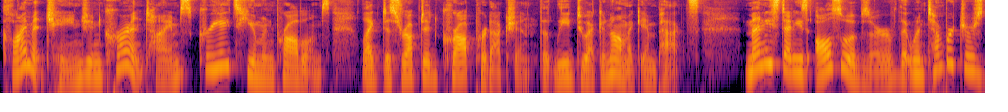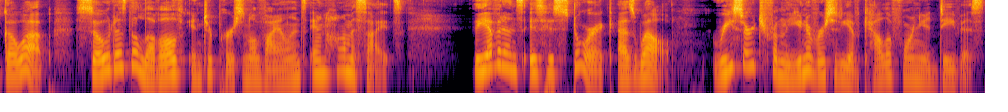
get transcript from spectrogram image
climate change in current times creates human problems, like disrupted crop production that lead to economic impacts. Many studies also observe that when temperatures go up, so does the level of interpersonal violence and homicides. The evidence is historic as well. Research from the University of California, Davis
